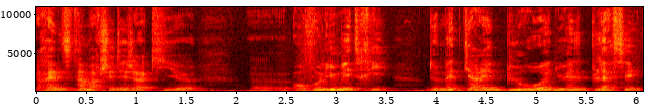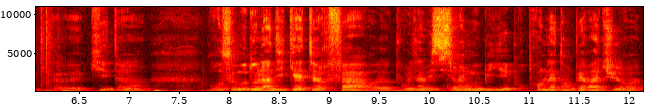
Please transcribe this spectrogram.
Rennes, c'est un marché déjà qui, en volumétrie de mètres carrés de bureaux annuels placés, qui est un, grosso modo l'indicateur phare pour les investisseurs immobiliers pour prendre la température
